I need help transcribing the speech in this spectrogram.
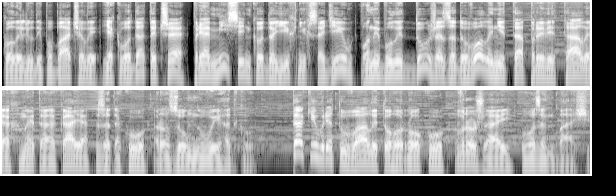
Коли люди побачили, як вода тече прямісінько до їхніх садів, вони були дуже задоволені та привітали Ахмета Акая за таку розумну вигадку. Так і врятували того року врожай в Озенбаші.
